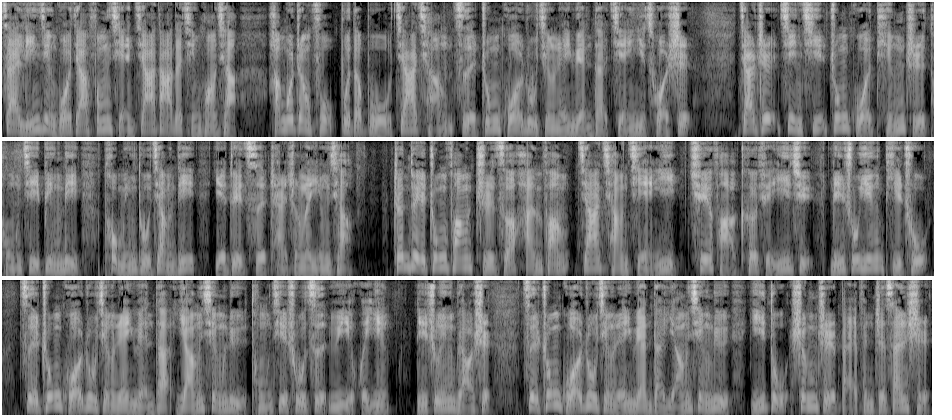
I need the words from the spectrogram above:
在邻近国家风险加大的情况下，韩国政府不得不加强自中国入境人员的检疫措施。加之近期中国停止统计病例，透明度降低，也对此产生了影响。针对中方指责韩方加强检疫缺乏科学依据，林淑英提出自中国入境人员的阳性率统计数字予以回应。林淑英表示，自中国入境人员的阳性率一度升至百分之三十，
